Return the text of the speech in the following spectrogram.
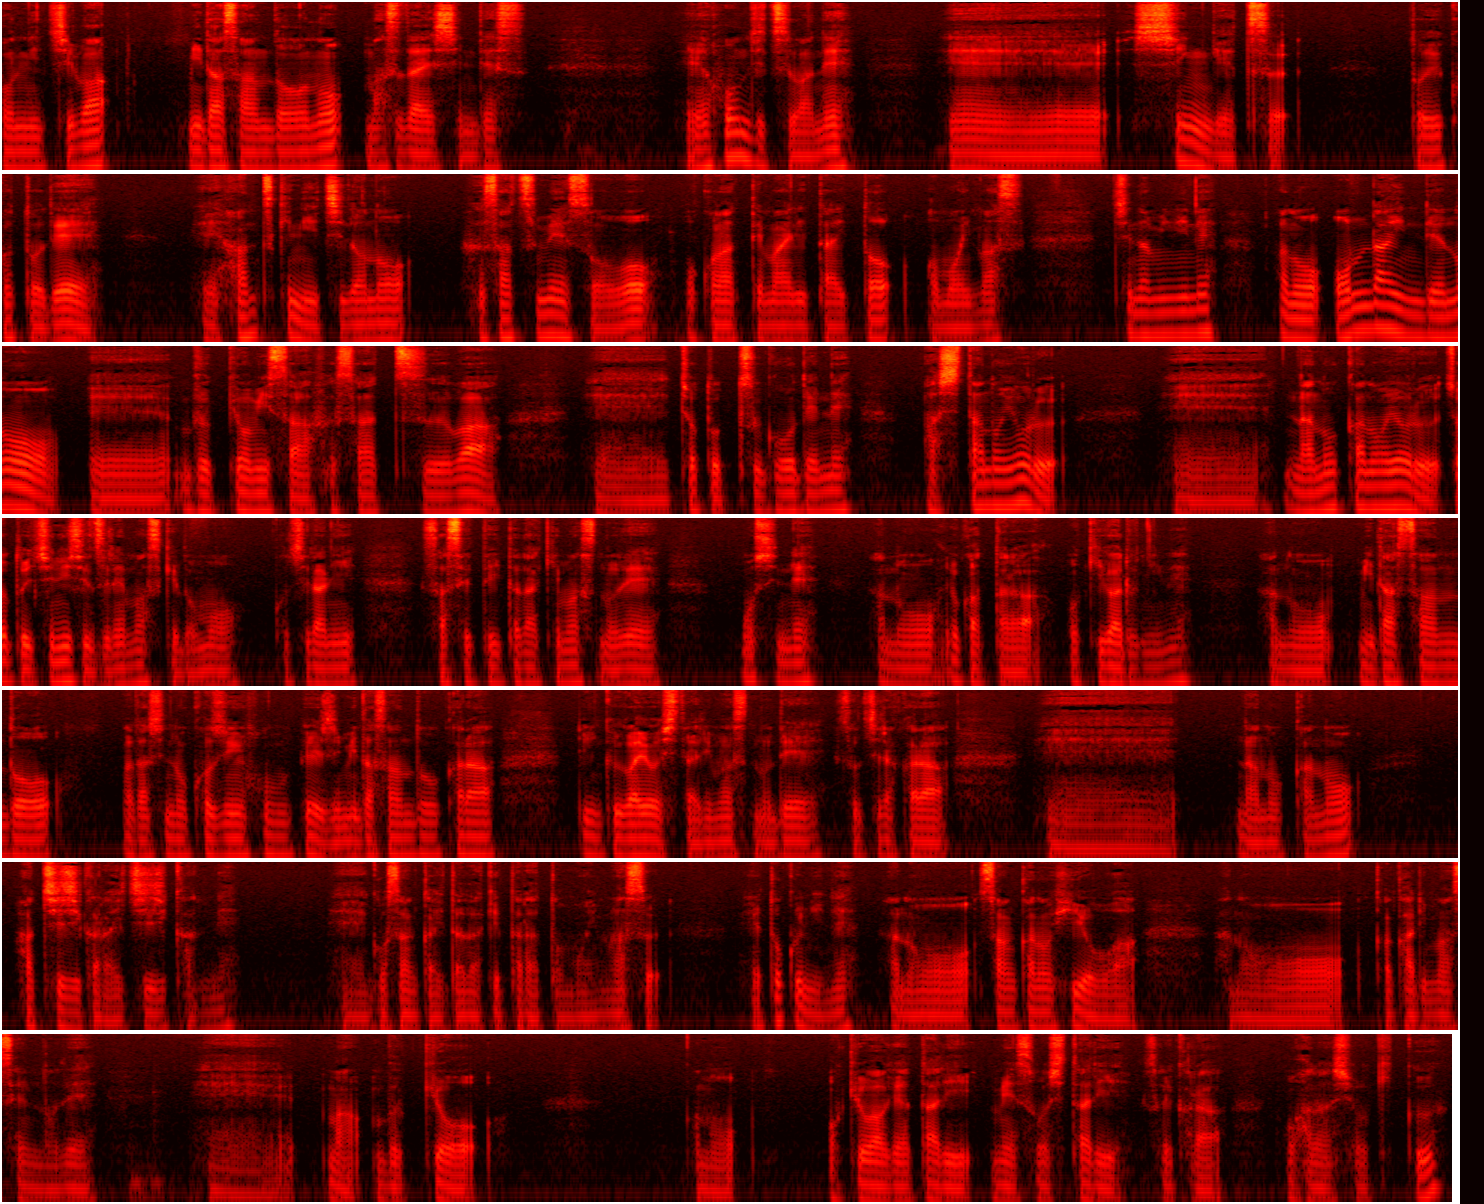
こんにちは。三田参道の増大臣です、えー本日はね、えー新月ということで、えー半月に一度の不殺瞑想を行ってまいりたいと思います。ちなみにねあのオンラインでの、えー仏教ミサ不殺は、えーちょっと都合でね明日の夜、えー7日の夜ちょっと1日ずれますけどもこちらにさせていただきますのでもしねあのよかったらお気軽にねあの三田参道私の個人ホームページ三田参道からリンクが用意してありますのでそちらから、えー7日の8時から1時間ね、えーご参加いただけたらと思います、えー特にね、あの参加の費用はあのーかかりませんので、えーまあ仏教このお経をあげたり瞑想したりそれからお話を聞く、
